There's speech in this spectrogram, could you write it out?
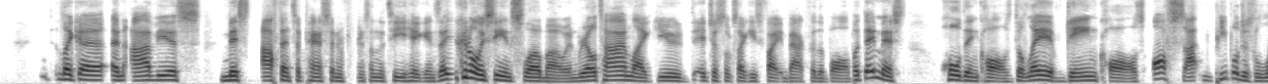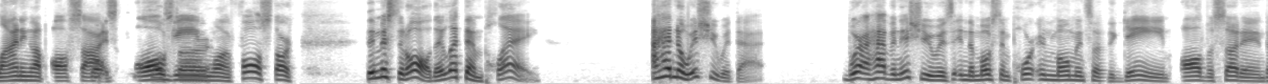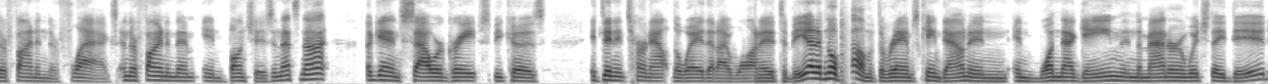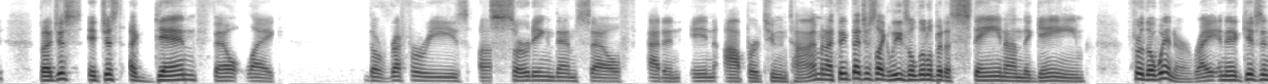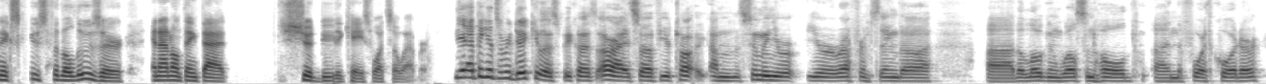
like a an obvious missed offensive pass interference on the Tee Higgins that you can only see in slow mo in real time. Like you, it just looks like he's fighting back for the ball. But they missed holding calls, delay of game calls, offside, people just lining up offsides all game start. long, false starts. They missed it all. They let them play. I had no issue with that. Where I have an issue is in the most important moments of the game, all of a sudden they're finding their flags and they're finding them in bunches. And that's not again, sour grapes because it didn't turn out the way that I wanted it to be. I'd have no problem if the Rams came down and and won that game in the manner in which they did. But I just it just again felt like the referees asserting themselves at an inopportune time. And I think that just like leaves a little bit of stain on the game for the winner, right? And it gives an excuse for the loser. And I don't think that should be the case whatsoever. Yeah, I think it's ridiculous because all right, so if you're talking, I'm assuming you're you're referencing the uh, the Logan Wilson hold uh, in the fourth quarter.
